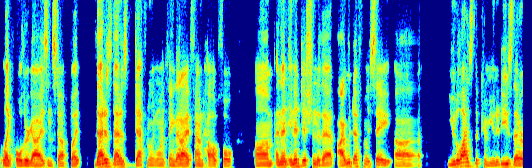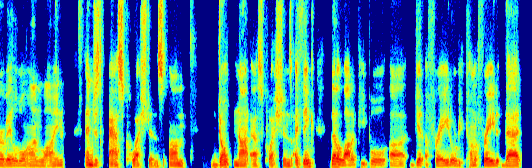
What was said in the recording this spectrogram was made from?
like older guys and stuff, but that is, that is definitely one thing that I found helpful. Um, and then in addition to that, I would definitely say, uh, utilize the communities that are available online and just ask questions. Um, don't not ask questions. I think that a lot of people uh, get afraid or become afraid that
